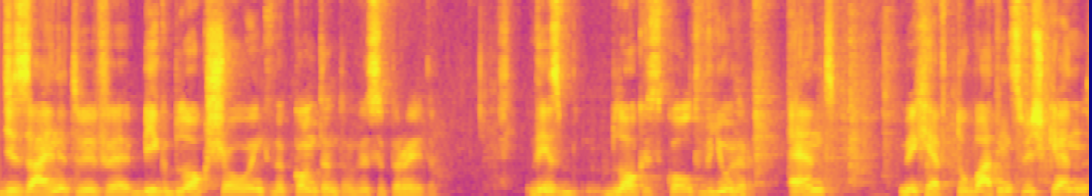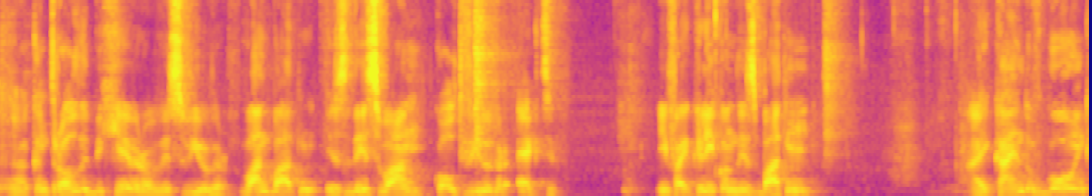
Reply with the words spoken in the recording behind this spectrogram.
design it with a big block showing the content of this operator. This block is called viewer and we have two buttons which can uh, control the behavior of this viewer. One button is this one called viewer active. If I click on this button, I kind of going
